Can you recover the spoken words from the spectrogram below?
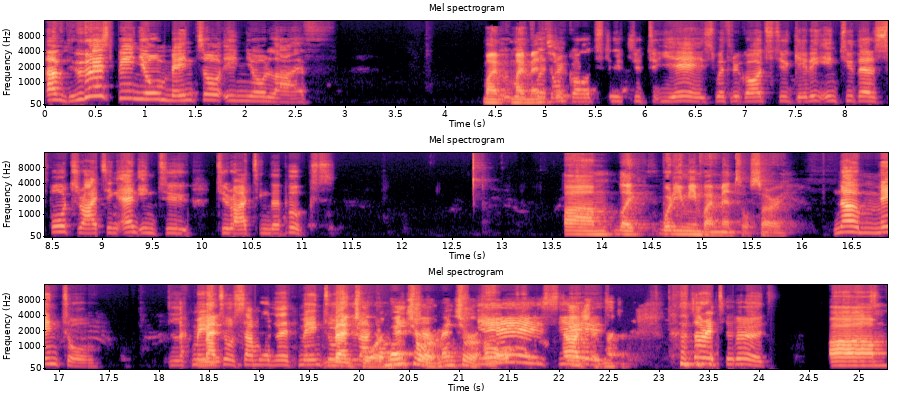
Um, who has been your mentor in your life? My with- my with mentor. regards to, to, to yes, with regards to getting into the sports writing and into to writing the books. Um, like, what do you mean by mental? Sorry. No, mentor. Like Men- mentor, someone that mentors Mentor. like A a mentor, mentor. Yes, Oh, yes. gotcha. Sorry, it's the bird. Um,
